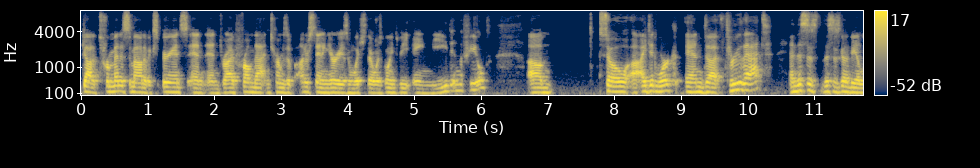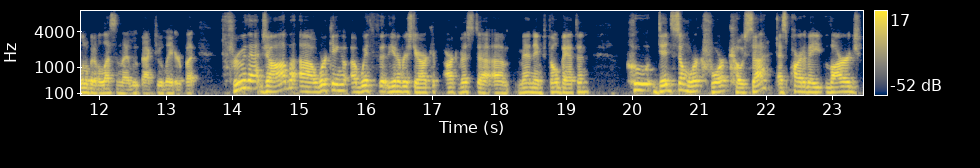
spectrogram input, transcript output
got a tremendous amount of experience and, and drive from that in terms of understanding areas in which there was going to be a need in the field. Um, so uh, I did work, and uh, through that, and this is this is going to be a little bit of a lesson that I loop back to later, but through that job, uh, working uh, with the University Arch archivist, uh, a man named Phil Bantin, who did some work for COSA as part of a large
